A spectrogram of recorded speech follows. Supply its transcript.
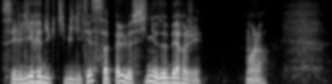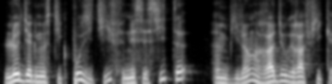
C'est l'irréductibilité, ça s'appelle le signe de berger. Voilà. Le diagnostic positif nécessite un bilan radiographique.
